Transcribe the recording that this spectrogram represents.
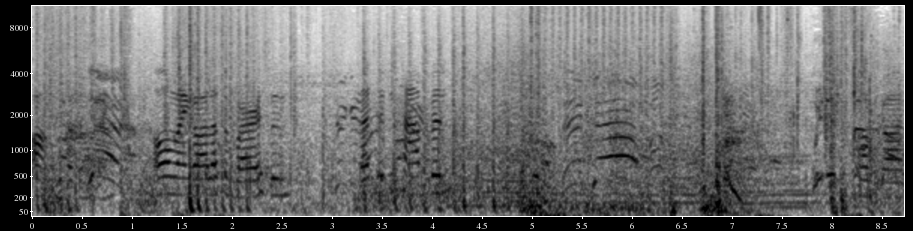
Oh, oh my god, that's embarrassing. That didn't happen. Oh god.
